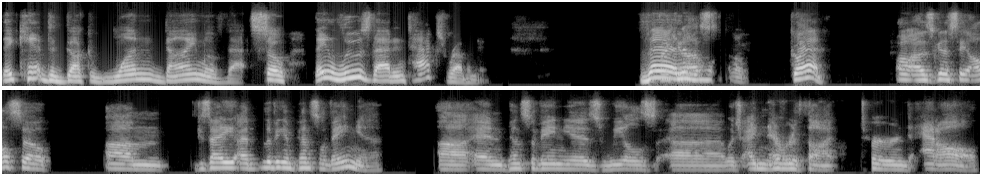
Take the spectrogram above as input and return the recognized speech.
They can't deduct one dime of that. So they lose that in tax revenue. Then also-. Go ahead. Oh, I was going to say also, um, because I I'm living in Pennsylvania, uh, and Pennsylvania's wheels, uh, which I never thought turned at all,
